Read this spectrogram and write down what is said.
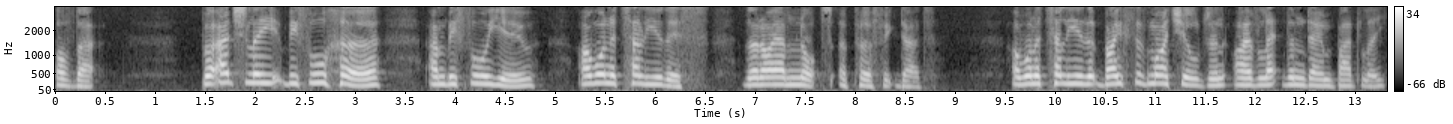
of that. But actually, before her and before you, I want to tell you this that I am not a perfect dad. I want to tell you that both of my children, I have let them down badly.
